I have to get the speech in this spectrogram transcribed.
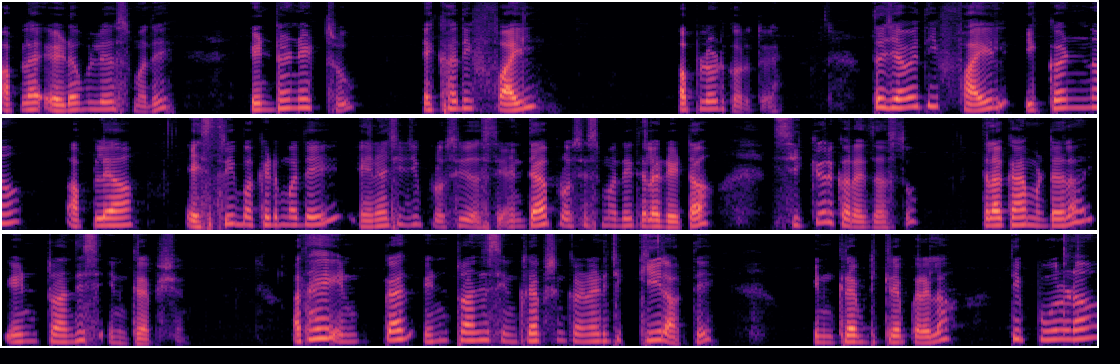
आपल्या ए डब्ल्यू एसमध्ये इंटरनेट थ्रू एखादी फाईल अपलोड करतोय. तर ज्यावेळी ती फाईल इकडनं आपल्या एस थ्री बकेटमध्ये येण्याची जी प्रोसेस असते आणि त्या प्रोसेसमध्ये त्याला डेटा सिक्युअर करायचा असतो त्याला काय म्हणता येईल इन ट्रान्झिस इन्क्रॅप्शन आता हे इनक्रॅ इन ट्रान्झिस इन्क्रॅप्शन करण्याची जी की लागते इन्क्रॅप डिक्रॅप करायला ती पूर्ण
